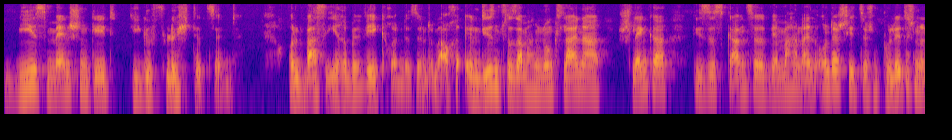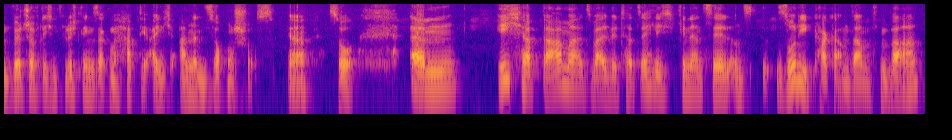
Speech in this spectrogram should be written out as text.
wie es Menschen geht, die geflüchtet sind und was ihre Beweggründe sind. Und auch in diesem Zusammenhang nur ein kleiner Schlenker, dieses Ganze, wir machen einen Unterschied zwischen politischen und wirtschaftlichen Flüchtlingen, sagt man, habt ihr eigentlich alle einen Sockenschuss? Ja, so. Ähm, ich habe damals, weil wir tatsächlich finanziell uns so die Kacke am Dampfen war,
